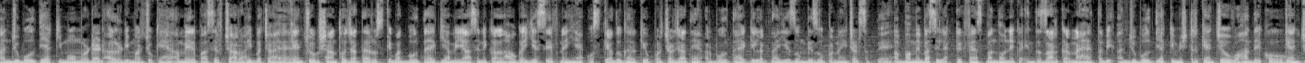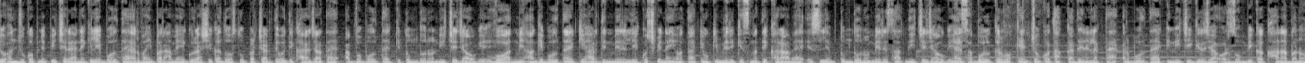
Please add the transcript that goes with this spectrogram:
अंजू बोलती है कि मोम और डैड ऑलरेडी मर चुके हैं, अब मेरे पास सिर्फ़ चारों ही बचा है। कैंचो अब शांत हो जाता है और उसके बाद बोलता है कि हमें यहाँ से निकलना होगा, ये सेफ़ नहीं है। उसके बाद घर के ऊपर चढ़ जाते हैं और बोलता है कि लगता है ये जोम्बिस ऊपर नहीं चढ़ सकते। अब हमें बस इलेक्ट्रिक फैंस बंद होने का इंतज़ार करना है, तभी अंजू बोलती है की मिस्टर कैंचो वहाँ देखो। कैंचो अंजू को अपने पीछे रहने के लिए बोलता है और वहीं पर हमें गुराशी का दोस्त ऊपर चढ़ते हुए दिखाया जाता है। अब वो बोलता है की तुम दोनों नीचे जाओगे। वो आदमी आगे बोलता है की हर दिन मेरे लिए कुछ भी नहीं होता क्योंकि मेरी किस्मत ही खराब है इसलिए अब तुम दोनों मेरे साथ नीचे जाओगे। ऐसा बोलकर वो केंचो को धक्का देने लगता है और बोलता है कि नीचे गिर जा और जोम्बी का खाना बनो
